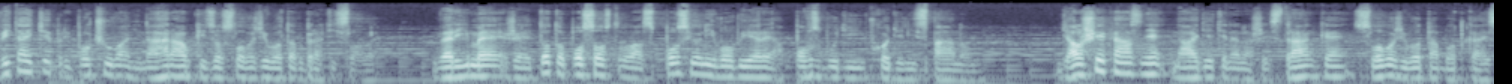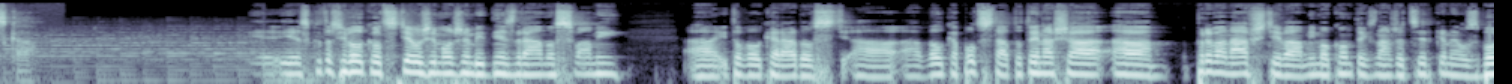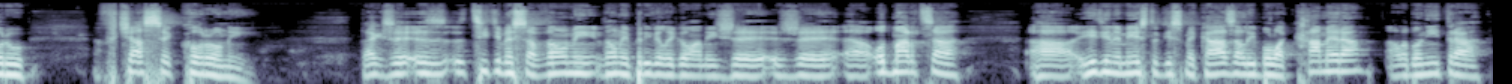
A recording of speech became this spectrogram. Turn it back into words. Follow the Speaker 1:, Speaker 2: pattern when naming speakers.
Speaker 1: Vitajte pri počúvaní nahrávky zo Slovo života v Bratislave. Veríme, že toto posolstvo vás posilní vo viere a povzbudí v chodení s pánom. Ďalšie kázne nájdete na našej stránke slovoživota.sk
Speaker 2: je, je skutočne veľkou cťou, že môžem byť dnes ráno s vami a je to veľká radosť a, a veľká podsta. Toto je naša a, prvá návšteva mimo kontext nášho cirkevného zboru v čase korony. Takže e, cítime sa veľmi, veľmi privilegovaní, že, že od marca a jediné miesto, kde sme kázali, bola kamera alebo nitra.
